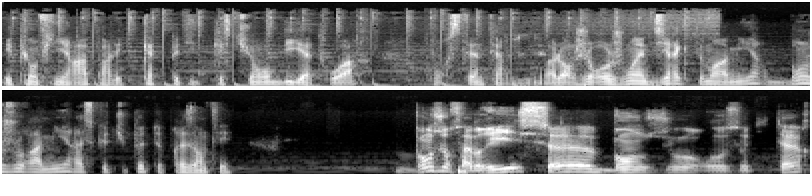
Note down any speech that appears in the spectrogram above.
et puis on finira par les quatre petites questions obligatoires pour cette interview. Alors je rejoins directement Amir. Bonjour Amir, est-ce que tu peux te présenter? Bonjour Fabrice, euh, bonjour aux auditeurs.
